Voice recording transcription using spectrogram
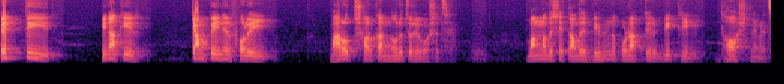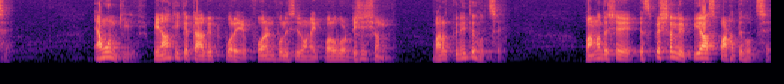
ব্যক্তির পিনাকির ক্যাম্পেইনের ফলেই ভারত সরকার নড়েচড়ে বসেছে। বাংলাদেশে তাদের বিভিন্ন প্রোডাক্টের বিক্রি ধস নেমেছে। এমনকি পিনাকিকে টার্গেট করে ফরেন পলিসির অনেক বড় বড় ডিসিশন ভারতকে নিতে হচ্ছে। বাংলাদেশে স্পেশালি পেঁয়াজ পাঠাতে হচ্ছে।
